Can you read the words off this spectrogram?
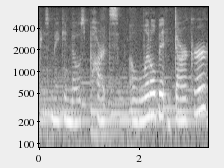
Just making those parts a little bit darker.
